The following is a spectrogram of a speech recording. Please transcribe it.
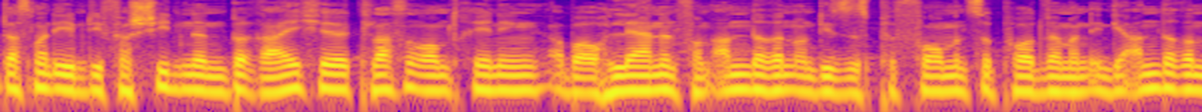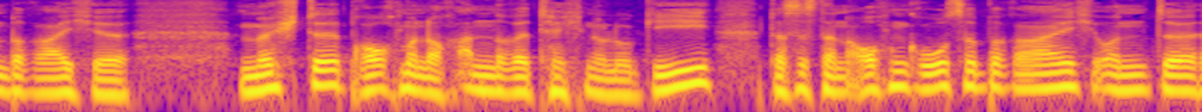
dass man eben die verschiedenen Bereiche, Klassenraumtraining, aber auch Lernen von anderen und dieses Performance Support, wenn man in die anderen Bereiche möchte, braucht man auch andere Technologie. Das ist dann auch ein großer Bereich und äh,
